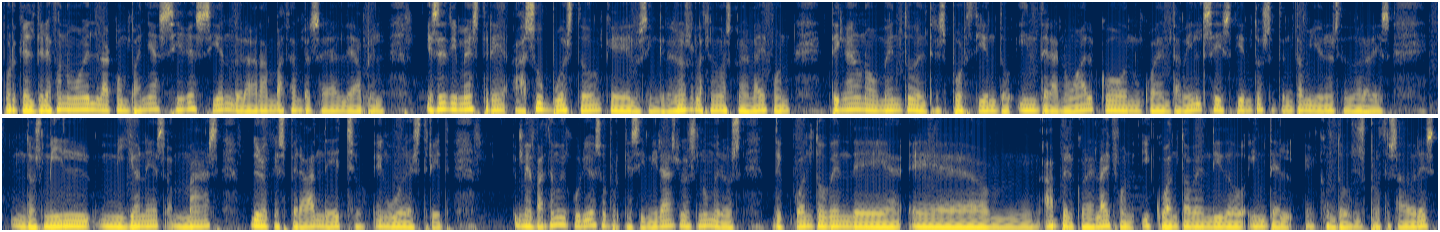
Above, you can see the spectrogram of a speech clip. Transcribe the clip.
porque el teléfono móvil de la compañía sigue siendo la gran baza empresarial de Apple. Ese trimestre ha supuesto que los ingresos relacionados con el iPhone tengan un aumento del 3% interanual con 40.670 millones de dólares, 2.000 millones más de lo que esperaban de hecho en Wall Street me parece muy curioso porque si miras los números de cuánto vende eh, Apple con el iPhone y cuánto ha vendido Intel eh, con todos sus procesadores,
